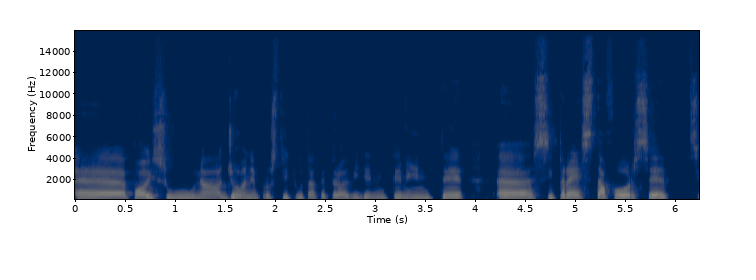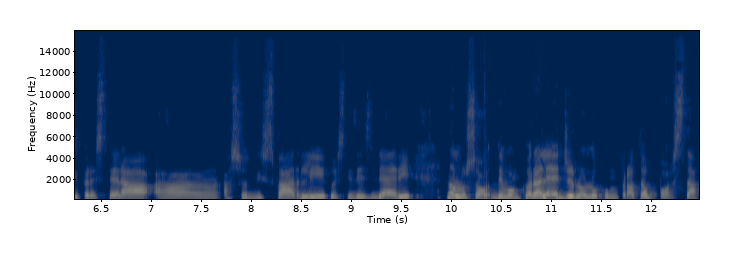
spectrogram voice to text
eh, poi su una giovane prostituta che però evidentemente eh, si presta forse, si presterà a, a, soddisfarli questi desideri. Non lo so, devo ancora leggerlo, l'ho comprato apposta,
